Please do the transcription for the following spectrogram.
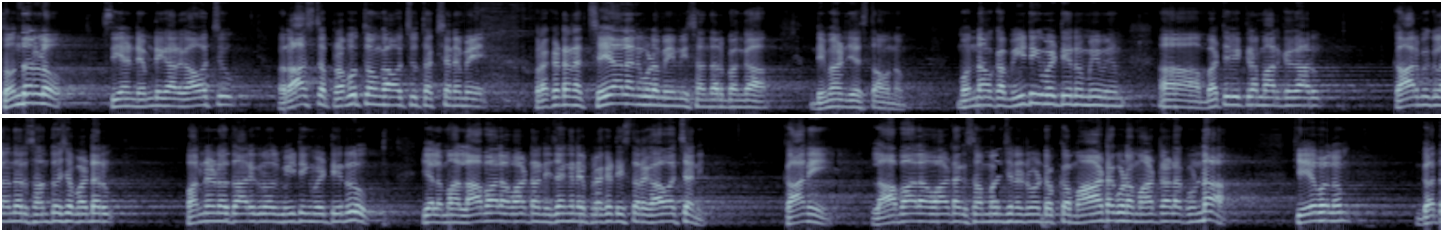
తొందరలో సిఎండ్ఎండి గారు కావచ్చు రాష్ట్ర ప్రభుత్వం కావచ్చు తక్షణమే ప్రకటన చేయాలని కూడా మేము ఈ సందర్భంగా డిమాండ్ చేస్తూ ఉన్నాం. మొన్న ఒక మీటింగ్ పెట్టిన మేము బట్టి విక్రమార్క గారు. కార్మికులందరూ సంతోషపడ్డారు. పన్నెండో తారీఖు రోజు మీటింగ్ పెట్టినరు ఇలా మా లాభాల వాటా నిజంగానే ప్రకటిస్తారు కావచ్చని. కానీ లాభాల వాటాకు సంబంధించినటువంటి ఒక్క మాట కూడా మాట్లాడకుండా కేవలం గత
